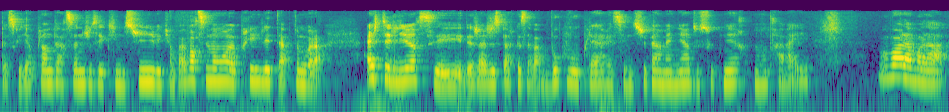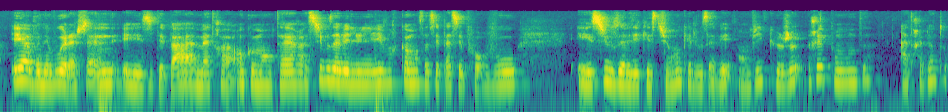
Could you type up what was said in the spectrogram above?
parce qu'il y a plein de personnes, je sais, qui me suivent et qui n'ont pas forcément euh, pris l'étape. Donc voilà, acheter le livre, c'est déjà, j'espère que ça va beaucoup vous plaire et c'est une super manière de soutenir mon travail. Voilà, voilà. Et abonnez-vous à la chaîne et n'hésitez pas à mettre en commentaire si vous avez lu le livre, comment ça s'est passé pour vous et si vous avez des questions auxquelles vous avez envie que je réponde. À très bientôt.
